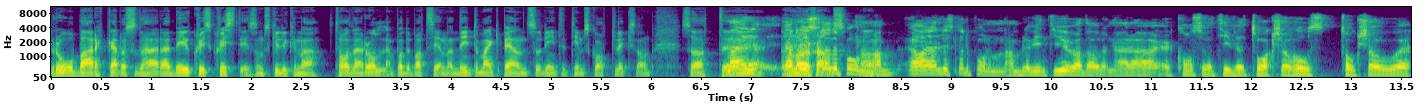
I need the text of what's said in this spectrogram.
råbarkad och sådär. Det är ju Chris Christie som skulle kunna ta den rollen på debattscenen. Det är inte Mike Pence och det är inte Tim Scott liksom. Så att Nej, jag, jag han har lyssnade chans. På honom. Ja. Han, ja, jag lyssnade på honom. Han blev intervjuad av den här eh, konservativa talkshow-host, talkshow, eh,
